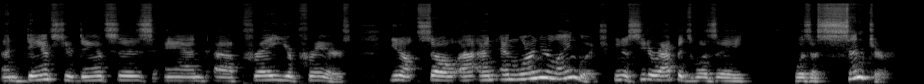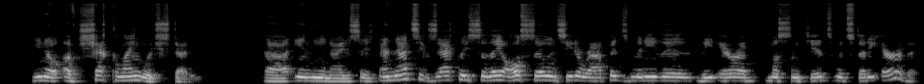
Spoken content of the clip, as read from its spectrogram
and dance your dances and uh, pray your prayers. You know, so uh, and and learn your language. You know, Cedar Rapids was a was a center, you know, of Czech language study uh, in the United States. And that's exactly so. They also in Cedar Rapids, many of the the Arab Muslim kids would study Arabic,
